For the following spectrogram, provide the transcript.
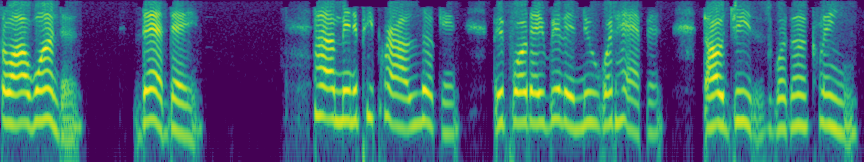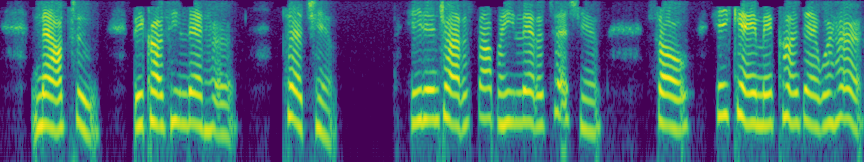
So I wonder that day how many people are looking before they really knew what happened, thought Jesus was unclean now too, because he let her touch him. He didn't try to stop her. He let her touch him. So he came in contact with her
